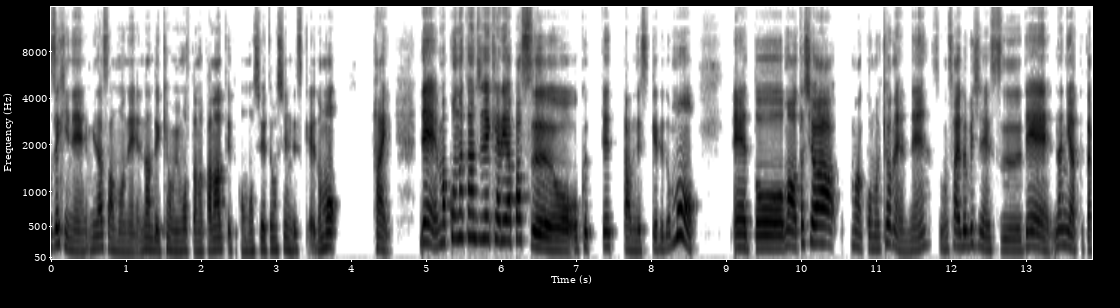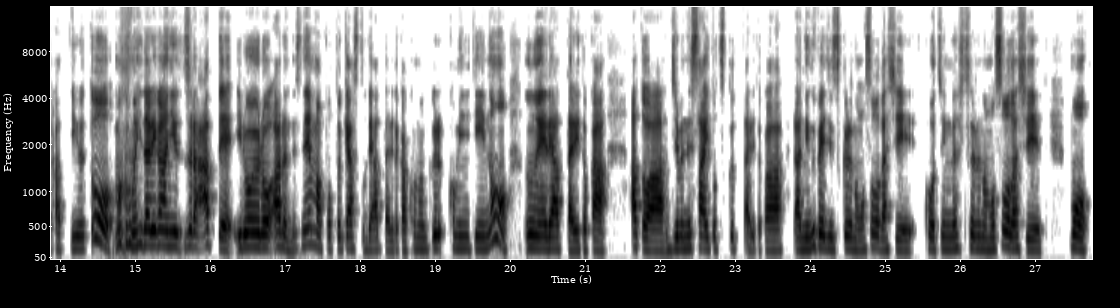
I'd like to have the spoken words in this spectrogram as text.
ぜひね、皆さんもね、なんで興味持ったのかなっていうところも教えてほしいんですけれども。はい。で、まあ、こんな感じでキャリアパスを送ってったんですけれども、えっ、と、まあ私は、まあこの去年ね、そのサイドビジネスで何やってたかっていうと、まあこの左側にずらーっていろいろあるんですね。まあポッドキャストであったりとか、このグルコミュニティの運営であったりとか、あとは自分でサイト作ったりとか、ランニングページ作るのもそうだし、コーチングするのもそうだし、も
